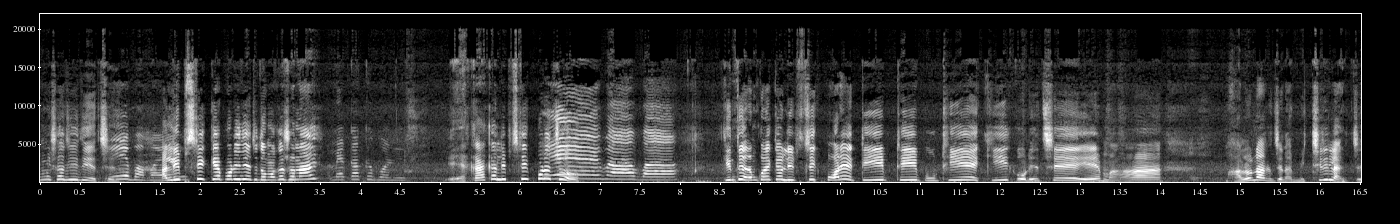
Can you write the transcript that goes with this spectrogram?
আমি সাজিয়ে দিয়েছে। আর লিপস্টিক কে পরিয়ে দিয়েছে তোমাকে শোনাই? একা একা লিপস্টিক পরেছো? কিন্তু এরকম করে কেউ লিপস্টিক পরে? টিপ টিপ উঠিয়ে কি করেছে? এ মা ভালো লাগছে না বিচ্ছিরি লাগছে।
